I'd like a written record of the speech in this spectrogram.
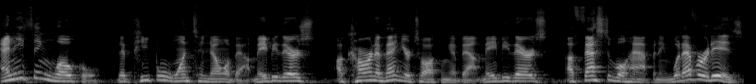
Anything local that people want to know about. Maybe there's a current event you're talking about, maybe there's a festival happening, whatever it is,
